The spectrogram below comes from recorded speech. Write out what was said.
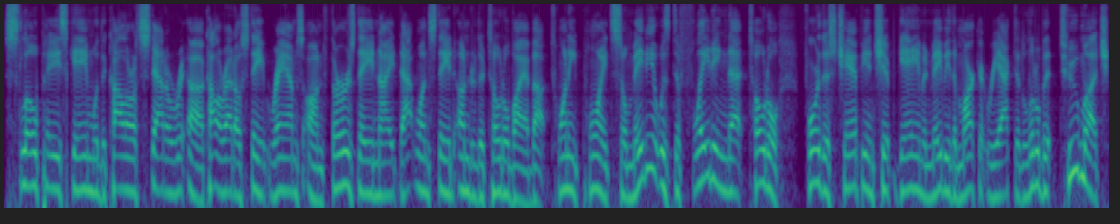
slow pace game with the Colorado, uh, Colorado State Rams on Thursday night. That one stayed under the total by about 20 points. So maybe it was deflating that total for this championship game, and maybe the market reacted a little bit too much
